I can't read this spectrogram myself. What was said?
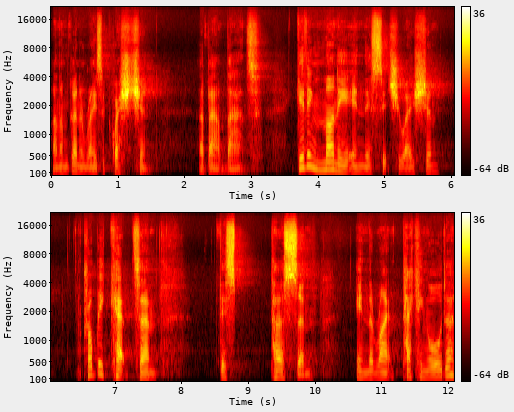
And I'm going to raise a question about that. Giving money in this situation probably kept um, this person in the right pecking order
